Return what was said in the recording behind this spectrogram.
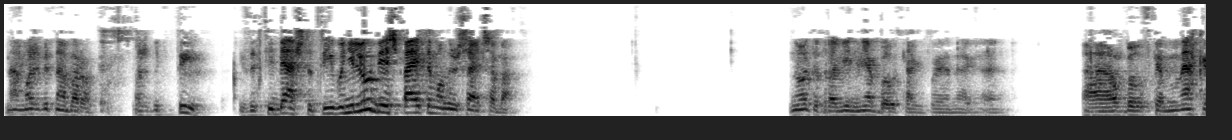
Да, может быть наоборот. Может быть ты, из-за тебя, что ты его не любишь, поэтому он нарушает шаббат. Но этот раввин не был как бы, да, а, был, скажем, мягко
